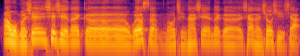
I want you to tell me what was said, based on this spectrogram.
那我们先谢谢那个 Wilson，然后请他先那个下台休息一下。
